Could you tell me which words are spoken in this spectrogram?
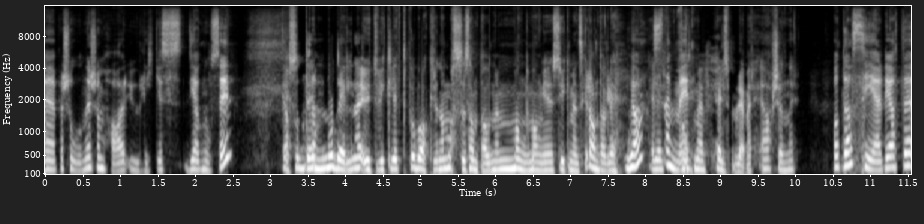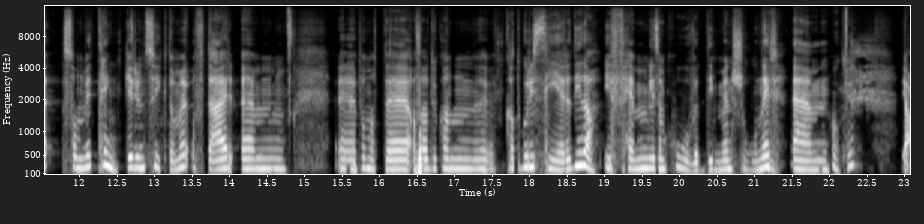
uh, personer som har ulike diagnoser. Ja, Så den modellen er utviklet på bakgrunn av masse samtaler med mange mange syke mennesker, antagelig? Ja, Eller stemmer. folk med helseproblemer. Ja, skjønner. Og da ser de at det, sånn vi tenker rundt sykdommer, ofte er um, eh, på en måte Altså du kan eh, kategorisere de da i fem liksom hoveddimensjoner. Um, Ok. Ja,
